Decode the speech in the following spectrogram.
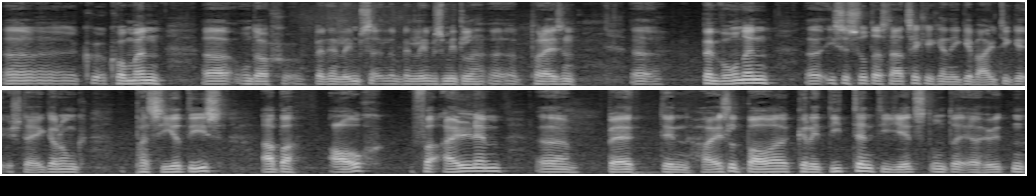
äh, kommen und auch bei den, Lebens Lebensmittelpreisen. Äh, beim Wohnen äh, ist es so, dass tatsächlich eine gewaltige Steigerung passiert ist, aber auch vor allem bei den Häuselbauerkrediten, die jetzt unter erhöhten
